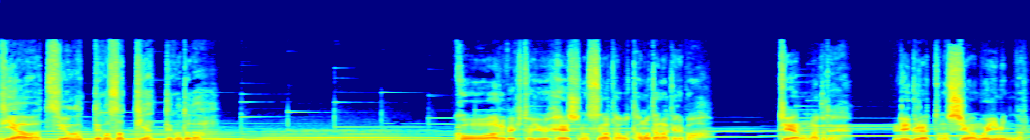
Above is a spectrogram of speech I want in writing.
ティアは強がってこそティアってことがこうあるべきという兵士の姿を保たなければティアの中でリグレットの死が無意味になる。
